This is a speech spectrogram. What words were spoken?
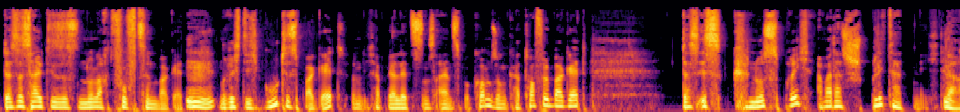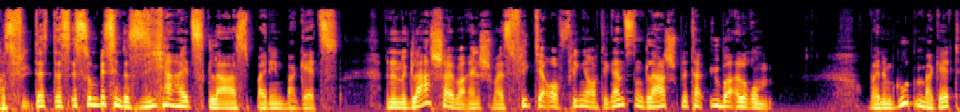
das ist halt dieses 0815 Baguette. Mhm. Ein richtig gutes Baguette, und ich habe ja letztens eins bekommen, so ein Kartoffelbaguette. Das ist knusprig, aber das splittert nicht. Ja. Das, das, das ist so ein bisschen das Sicherheitsglas bei den Baguettes. Wenn du eine Glasscheibe einschmeißt, fliegt ja auch, fliegen ja auch die ganzen Glassplitter überall rum. Und bei einem guten Baguette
